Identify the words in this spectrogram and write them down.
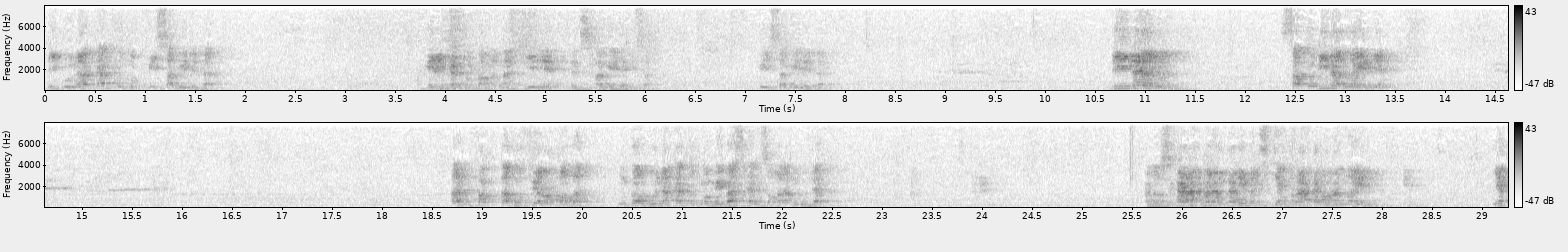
digunakan untuk fi sabilillah. Kirimkan tumpangan masjidnya dan sebagainya bisa fi sabilillah. Dinarun satu dinar lainnya anfaqtahu fi raqabah engkau gunakan untuk membebaskan seorang budak Kalau sekarang barangkali mensejahterakan orang lain ya. Yang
